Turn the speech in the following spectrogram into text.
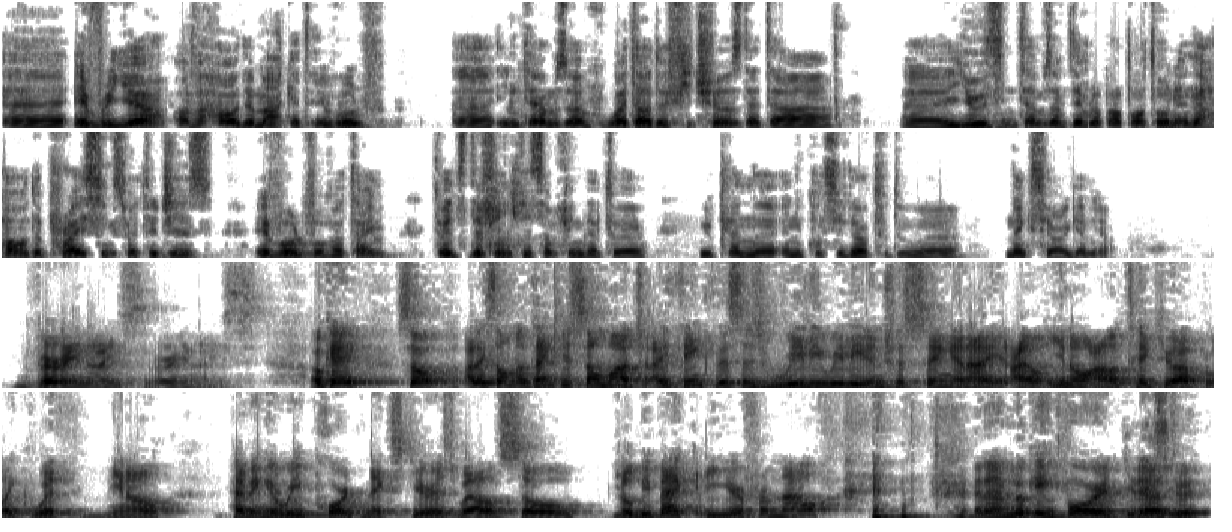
every year of how the market evolves uh, in terms of what are the features that are uh, used in terms of developer portal and how the pricing strategies evolve over time. So it's definitely something that uh, we plan uh, and consider to do uh, next year again. Yeah. Very nice. Very nice. Okay, so Alexander, thank you so much. I think this is really, really interesting, and I, I'll, you know, I'll take you up like with, you know, having a report next year as well. So you'll be back a year from now, and I'm looking forward, you Amazing. know, to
